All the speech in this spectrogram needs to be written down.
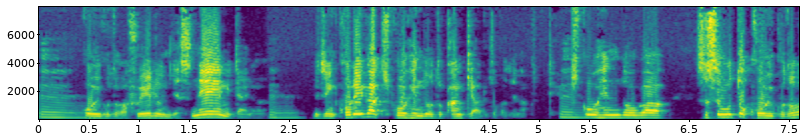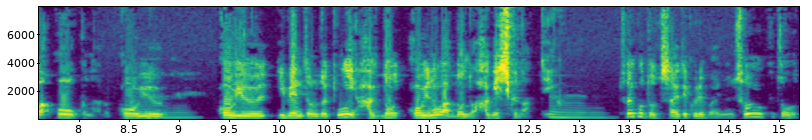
うん、こういうことが増えるんですね、みたいな。うん、別にこれが気候変動と関係あるとかじゃなくて、うん。気候変動が進むとこういうことが多くなる。こういう、うこういうイベントの時にはど、こういうのがどんどん激しくなっていく。ん、そういうことを伝えてくればいいのに、そういうことを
